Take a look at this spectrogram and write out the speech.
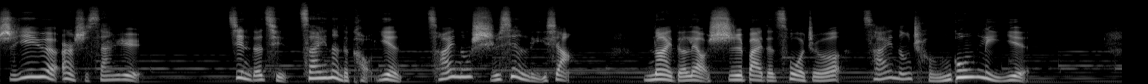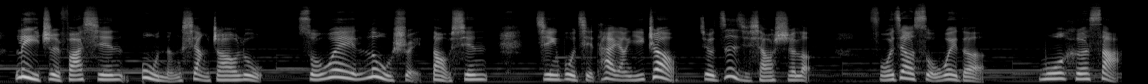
十一月二十三日，经得起灾难的考验，才能实现理想；耐得了失败的挫折，才能成功立业。立志发心，不能向朝露。所谓露水道心，经不起太阳一照，就自己消失了。佛教所谓的摩诃萨，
